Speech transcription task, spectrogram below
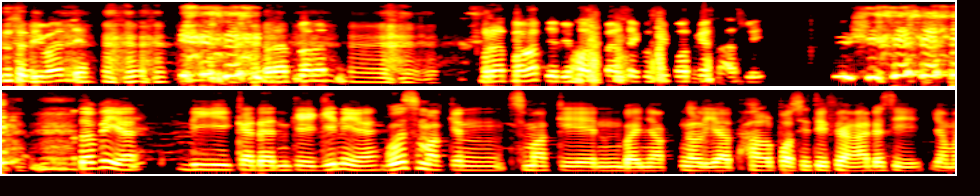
Itu sedih banget ya. Berat banget. Berat banget jadi host persekusi podcast asli. Tapi ya di keadaan kayak gini ya, gue semakin semakin banyak ngelihat hal positif yang ada sih. Yang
